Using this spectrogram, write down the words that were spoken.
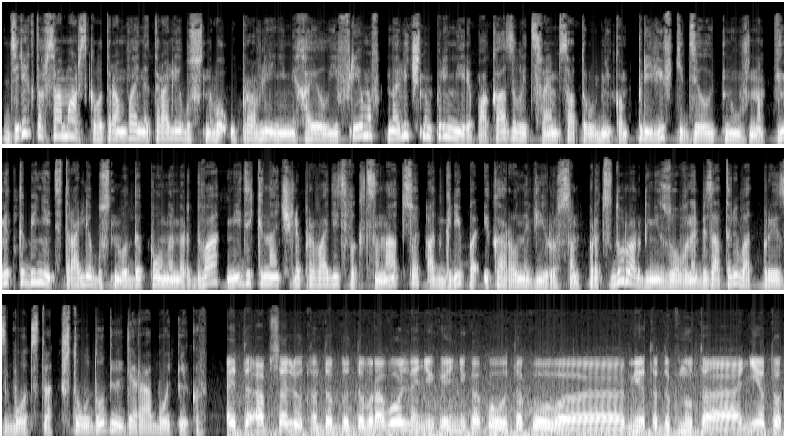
Директор Самарского трамвайно-троллейбусного управления Михаил Ефремов на личном примере показывает своим сотрудникам. Прививки делать нужно. В медкабинете троллейбусного депо номер 2 медики начали проводить вакцинацию от гриппа и коронавируса. Процедура организована без отрыва от производства, что удобно для работников. Это абсолютно добровольно, никакого такого э, метода кнута нету.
